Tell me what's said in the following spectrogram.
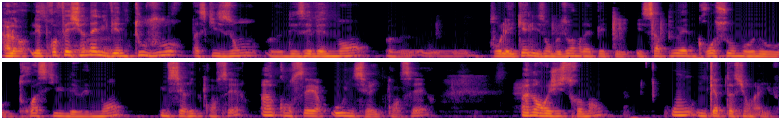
Alors, les professionnels, ils viennent toujours parce qu'ils ont des événements pour lesquels ils ont besoin de répéter. Et ça peut être grosso modo trois styles d'événements. Une série de concerts, un concert ou une série de concerts, un enregistrement ou une captation live.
